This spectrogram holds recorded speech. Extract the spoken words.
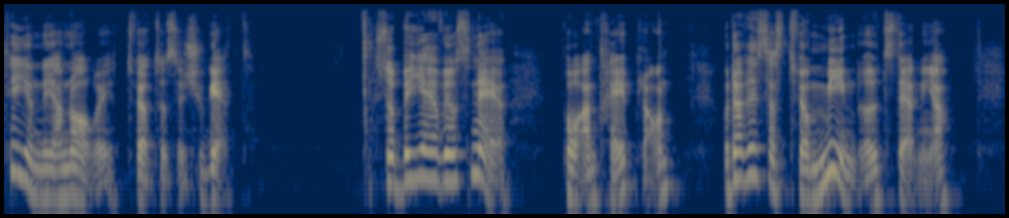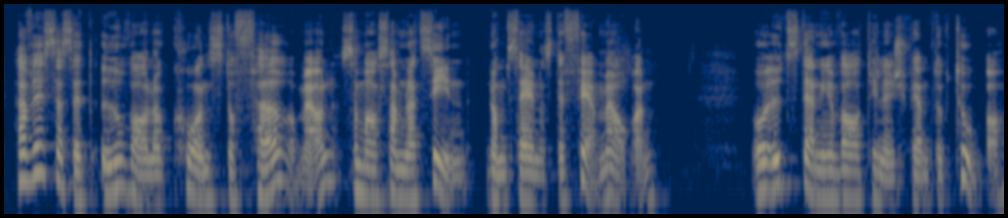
10 januari 2021. Så beger vi oss ner på entréplan och där visas två mindre utställningar. Här visas ett urval av konst och föremål som har samlats in de senaste fem åren. Och utställningen var till den 25 oktober.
